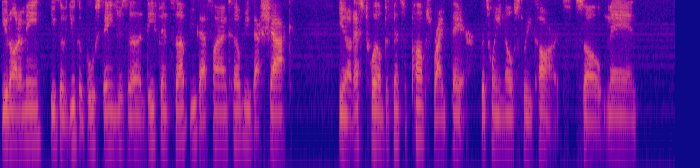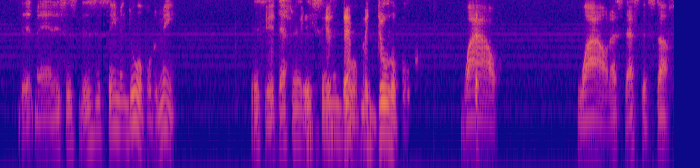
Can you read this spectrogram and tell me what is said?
You know what I mean? You could you could boost Danger's uh, defense up. You got fine cover. You got shock. You know that's twelve defensive pumps right there between those three cards. So man, it, man, this is this is seeming doable to me. This is it's, definitely it's, it's doable. definitely doable. Wow, wow, that's that's good stuff.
